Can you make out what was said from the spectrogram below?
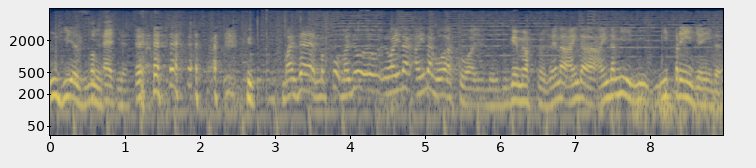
um guiazinho. Enciclopédia. mas é, mas, pô, mas eu, eu, eu ainda, ainda gosto ó, do, do Game of Thrones. Ainda, ainda, ainda me, me, me prende ainda.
